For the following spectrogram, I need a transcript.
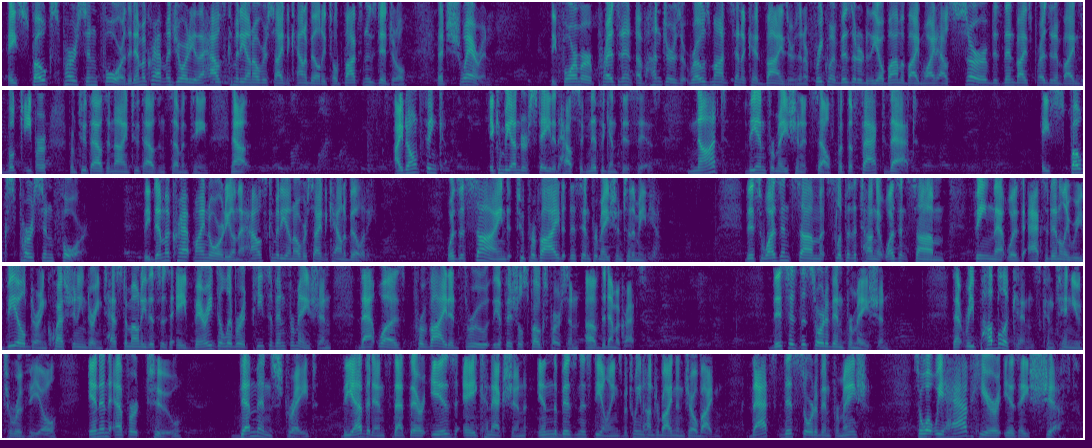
A spokesperson for the Democrat majority of the House Committee on Oversight and Accountability told Fox News Digital that Schwerin, the former president of Hunter's Rosemont Seneca Advisors and a frequent visitor to the Obama Biden White House, served as then Vice President Biden's bookkeeper from 2009 2017. Now, I don't think it can be understated how significant this is. Not the information itself, but the fact that a spokesperson for the Democrat minority on the House Committee on Oversight and Accountability was assigned to provide this information to the media. This wasn't some slip of the tongue, it wasn't some thing that was accidentally revealed during questioning, during testimony. This was a very deliberate piece of information that was provided through the official spokesperson of the Democrats. This is the sort of information that Republicans continue to reveal in an effort to demonstrate the evidence that there is a connection in the business dealings between Hunter Biden and Joe Biden. That's this sort of information. So, what we have here is a shift.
